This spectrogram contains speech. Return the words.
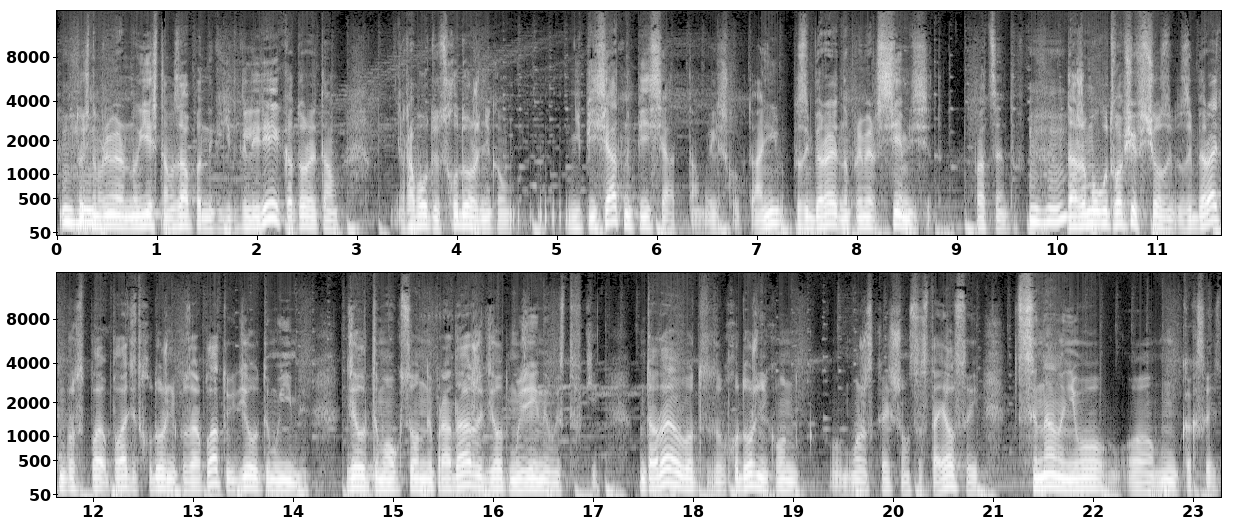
То есть, например, ну, есть там западные какие-то галереи, которые там работают с художником не 50 на 50 там, или сколько-то, они забирают, например, 70 процентов. Мгм. Даже могут вообще все забирать, но просто пла- платят художнику зарплату и делают ему имя. Делают ему аукционные продажи, делают музейные выставки. Ну тогда вот художник, он, можно сказать, что он состоялся, и цена на него, э, ну, как сказать,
